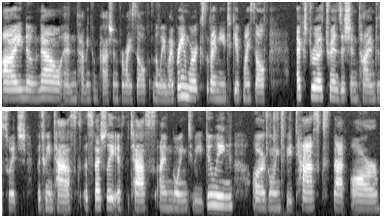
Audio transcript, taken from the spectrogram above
I know now and having compassion for myself and the way my brain works that I need to give myself extra transition time to switch between tasks, especially if the tasks I'm going to be doing are going to be tasks that are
